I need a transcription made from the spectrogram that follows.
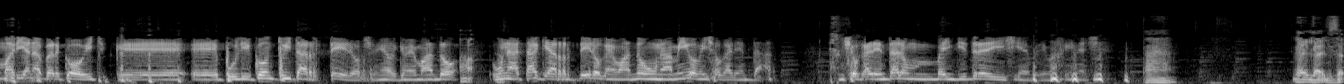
Eh, como Mariana Perkovich, que eh, publicó un tuit artero, señor, que me mandó Ah. un ataque artero que me mandó un amigo, me hizo calentar. Me hizo calentar un 23 de diciembre, imagínese. Pa. La- la- la-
